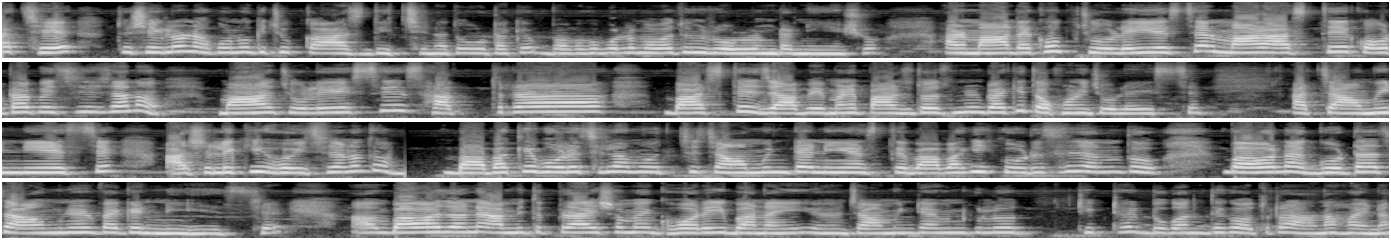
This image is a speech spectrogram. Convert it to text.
আছে, তো সেগুলো না কোনো কিছু কাজ দিচ্ছে না। তো ওটাকে বাবাকে বললাম, বাবা, তুমি রোলনটা নিয়ে এসো। আর মা দেখো চলেই এসছে, আর মার আসতে কটা বেঁচেছে জানো? মা চলে এসছে সাতটা বাজতে যাবে মানে পাঁচ দশ মিনিট বাকি, তখনই চলে এসছে। আর চাউমিন নিয়ে এসছে। আসলে কি হয়েছে জানো তো বাবাকে বলেছিলাম হচ্ছে চাউমিনটা নিয়ে আসতে। বাবা কি করেছে জানো তো? বাবা না গোটা চাউমিনের প্যাকেট নিয়ে এসছে। বাবা জানে আমি তো প্রায় সময় ঘরেই বানাই। চাউমিন টাউমিনগুলো ঠিকঠাক দোকান থেকে অতটা আনা হয় না,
